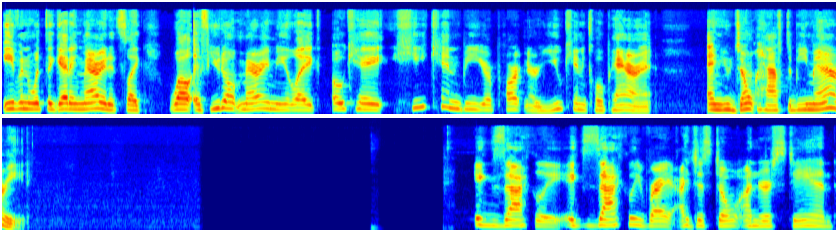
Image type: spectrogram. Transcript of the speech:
even with the getting married, it's like, well, if you don't marry me, like, okay, he can be your partner, you can co parent, and you don't have to be married. Exactly, exactly right. I just don't understand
